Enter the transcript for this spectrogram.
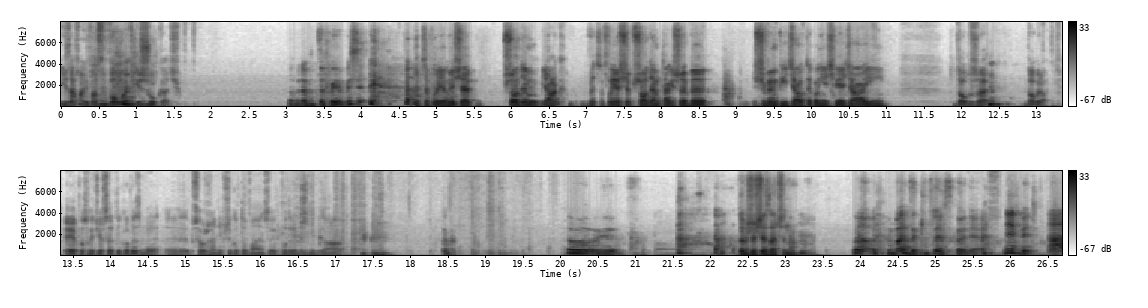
i zacząć was wołać i szukać. Dobra, wycofujemy się. Wycofujemy się przodem. Ja Tak. wycofuję się przodem, tak żeby, żebym widział tego niedźwiedzia i Dobrze, dobra. E, posłuchajcie, ja sobie tylko wezmę, e, przepraszam, nie przygotowałem sobie podręcznika. Ojej. dobrze się zaczyna. No, bardzo kitlewsko, nie? Niedźwiedź. A!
